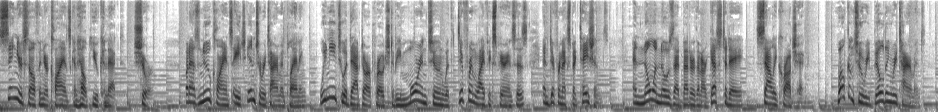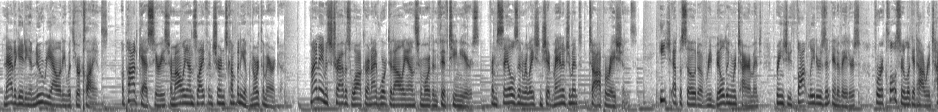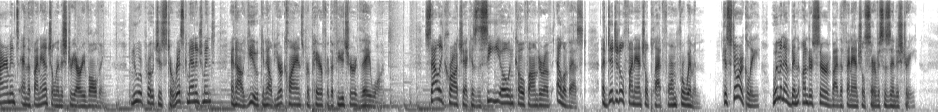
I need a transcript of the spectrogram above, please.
Seeing yourself and your clients can help you connect, sure. But as new clients age into retirement planning, we need to adapt our approach to be more in tune with different life experiences and different expectations. And no one knows that better than our guest today, Sallie Krawcheck. Welcome to Rebuilding Retirement Navigating a New Reality with Your Clients, a podcast series from Allianz Life Insurance Company of North America. My name is Travis Walker, and I've worked at Allianz for more than 15 years, from sales and relationship management to operations. Each episode of Rebuilding Retirement brings you thought leaders and innovators for a closer look at how retirement and the financial industry are evolving, new approaches to risk management, and how you can help your clients prepare for the future they want. Sallie Krawcheck is the CEO and co founder of Ellevest, a digital financial platform for women. Historically, women have been underserved by the financial services industry.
